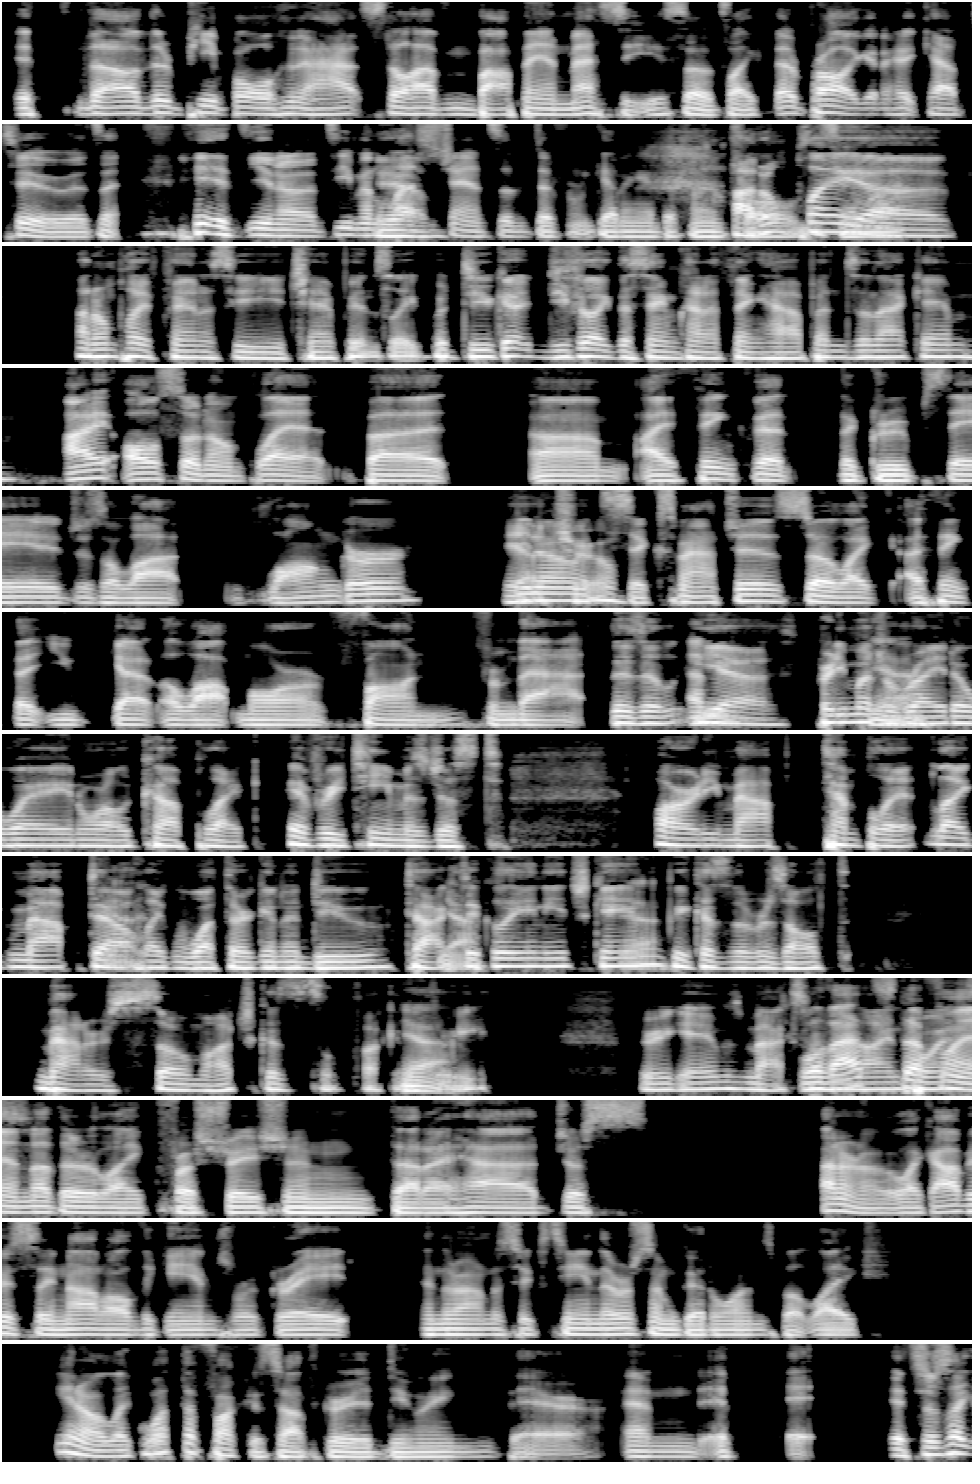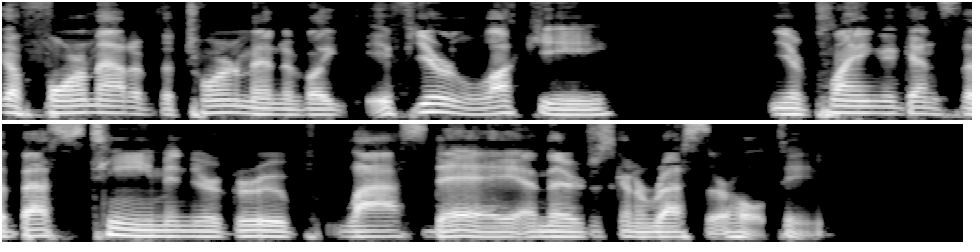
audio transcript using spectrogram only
It's the other people who ha- still have Mbappe and Messi, so it's like they're probably going to hit cap too. It's, it's you know, it's even Yeah. less chance of different getting a different. I don't play. uh I don't play fantasy Champions League, but do you get? Do you feel like the same kind of thing happens in that game? I also don't play it, but um, I think that the group stage is a lot longer. Yeah, you know, true. it's six matches, so like I think that you get a lot more fun from that. There's a and- yeah, pretty much yeah. right away in World Cup. Like every team is just already mapped template, like mapped out Yeah. like what they're gonna do tactically in each game Yeah. because the result matters so much because it's fucking Yeah. three three games maximum. Well, that's definitely points. another like frustration that I had. Just I don't know, like obviously not all the games were great in the round of sixteen. There were some good ones, but like you know, like what the fuck is South Korea doing there? And it, it it's just like a format of the tournament of like if you're lucky. You're playing against the best team in your group last day, and they're just going to rest their whole team.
